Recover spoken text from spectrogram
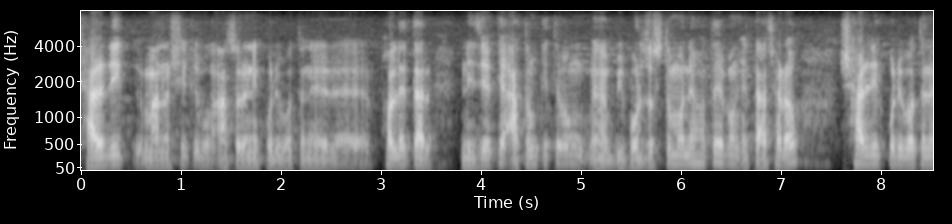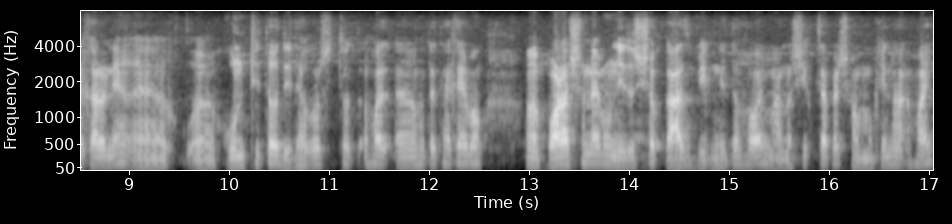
শারীরিক মানসিক এবং আচরণিক পরিবর্তনের ফলে তার নিজেকে আতঙ্কিত এবং বিপর্যস্ত মনে হতো এবং তাছাড়াও শারীরিক পরিবর্তনের কারণে কুণ্ঠিত দ্বিধাগ্রস্ত হতে থাকে এবং পড়াশোনা এবং নিজস্ব কাজ বিঘ্নিত হওয়ায় মানসিক চাপের সম্মুখীন হয়,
